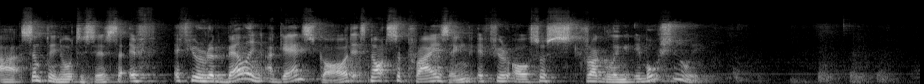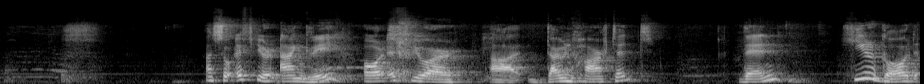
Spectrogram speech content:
uh, simply notices that if, if you're rebelling against God, it's not surprising if you're also struggling emotionally. And so, if you're angry or if you are uh, downhearted, then hear God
